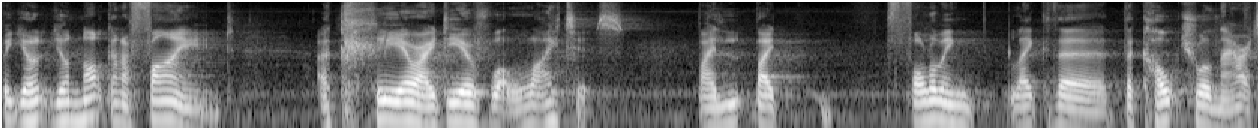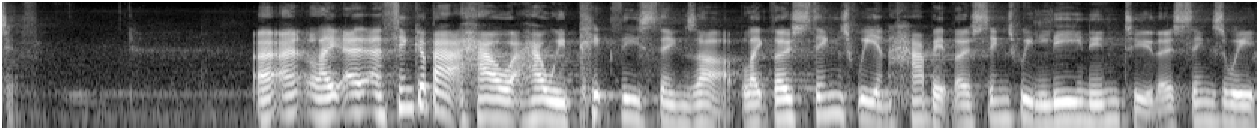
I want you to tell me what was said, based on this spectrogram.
But you're, you're not going to find a clear idea of what light is by, by following like the, the cultural narrative. Uh, like, and think about how, how we pick these things up. Like those things we inhabit, those things we lean into, those things we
